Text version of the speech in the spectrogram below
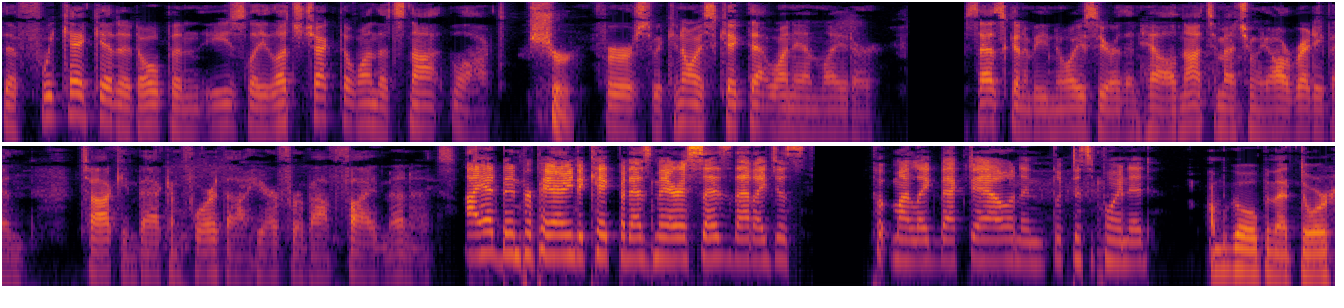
if we can't get it open easily, let's check the one that's not locked Sure. first. We can always kick that one in later. 'Cause that's going to be noisier than hell. Not to mention we already been talking back and forth out here for about five minutes. I had been preparing to kick, but as Maris says that, I just put my leg back down and look disappointed. I'm gonna go open that door.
